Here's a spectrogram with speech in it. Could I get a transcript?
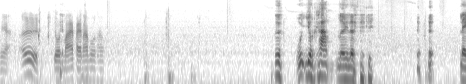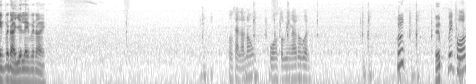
เนี่ย เออโยนไม้ไปนะครับทุกคนครับอุ้ยโยนข้ามเลยเลย แรงไปหน่อยโยนแรงไปหน่อย สงสัยเราต้องควงสวิงแล้วทุกคน ฮึบฮึบไม่พ้น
